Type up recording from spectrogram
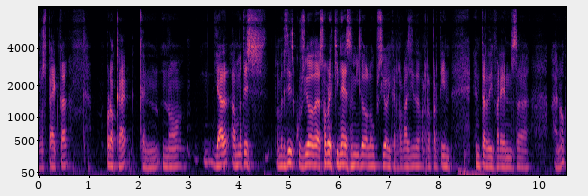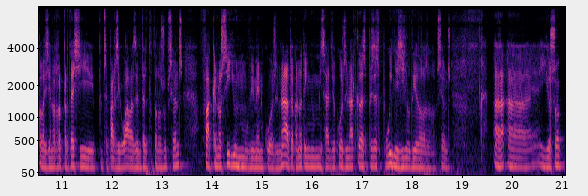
respecte, però que, que no hi ha el mateix, la mateixa discussió de sobre quina és millor l'opció i que es vagi repartint entre diferents eh, eh, no? que la gent es reparteixi potser parts iguales entre totes les opcions fa que no sigui un moviment cohesionat o que no tingui un missatge cohesionat que després es pugui llegir el dia de les eleccions eh, eh, jo sóc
